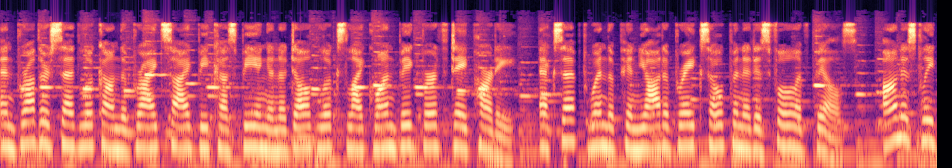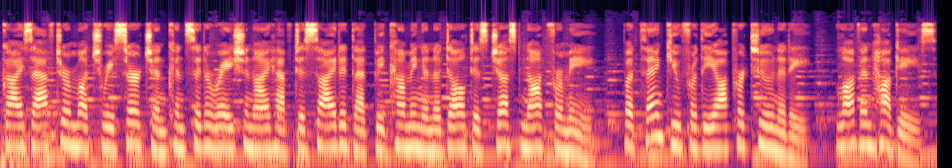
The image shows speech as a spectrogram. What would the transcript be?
And brother said look on the bright side because being an adult looks like one big birthday party. Except when the pinata breaks open, it is full of bills. Honestly, guys, after much research and consideration, I have decided that becoming an adult is just not for me. But thank you for the opportunity. Love and huggies.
